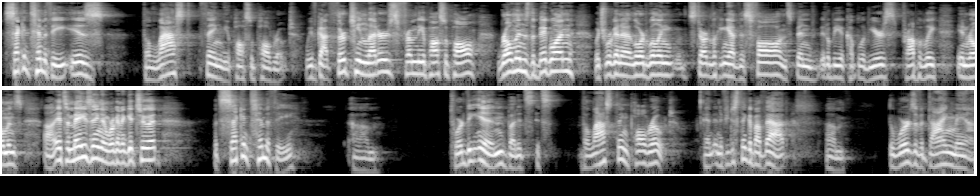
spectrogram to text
Second Timothy is the last thing the Apostle Paul wrote. We've got 13 letters from the Apostle Paul. Romans, the big one, which we're going to, Lord willing, start looking at this fall and spend, it'll be a couple of years probably in Romans. Uh, it's amazing, and we're going to get to it. But Second Timothy, um, toward the end, but it's, it's the last thing Paul wrote. And, and if you just think about that, um, the words of a dying man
